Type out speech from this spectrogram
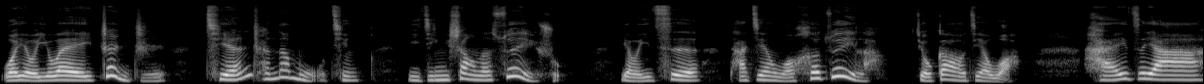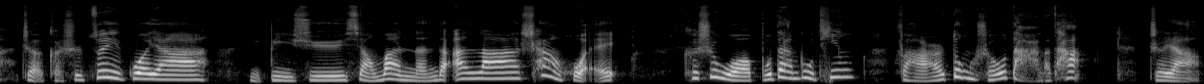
我有一位正直虔诚的母亲，已经上了岁数。有一次，她见我喝醉了，就告诫我。”孩子呀，这可是罪过呀！你必须向万能的安拉忏悔。可是我不但不听，反而动手打了他。这样，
